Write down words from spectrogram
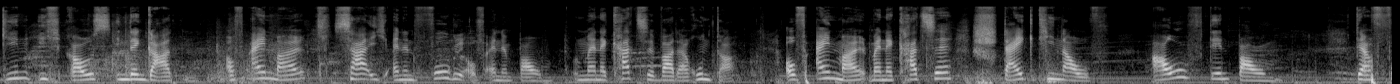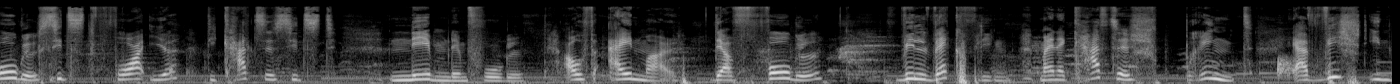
ging ich raus in den Garten. Auf einmal sah ich einen Vogel auf einem Baum und meine Katze war darunter. Auf einmal meine Katze steigt hinauf auf den Baum. Der Vogel sitzt vor ihr, die Katze sitzt neben dem Vogel. Auf einmal, der Vogel will wegfliegen. Meine Katze springt, erwischt ihn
